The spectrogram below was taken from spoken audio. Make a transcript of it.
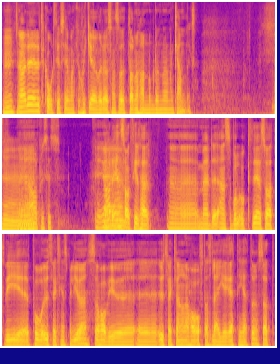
Mm, ja, det är lite coolt i Man kan skicka över det och sen så tar den hand om den när den kan. Liksom. Uh, ja, precis. Jag hade en sak till här med Ansible och det är så att vi på vår utvecklingsmiljö så har vi ju utvecklarna har oftast lägre rättigheter så att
